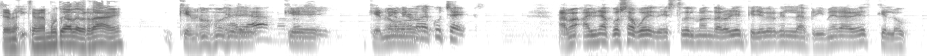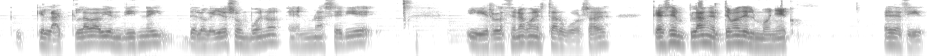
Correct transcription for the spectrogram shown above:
Que me, que me he muteado de verdad, ¿eh? Que no, Ya, eh, ya, no, no, que, sí. que Pero que no nos escuche. Además, hay una cosa, güey, de esto del Mandalorian que yo creo que es la primera vez que lo que la clava bien Disney de lo que ellos son buenos en una serie y relaciona con Star Wars, ¿sabes? Que es en plan el tema del muñeco. Es decir,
